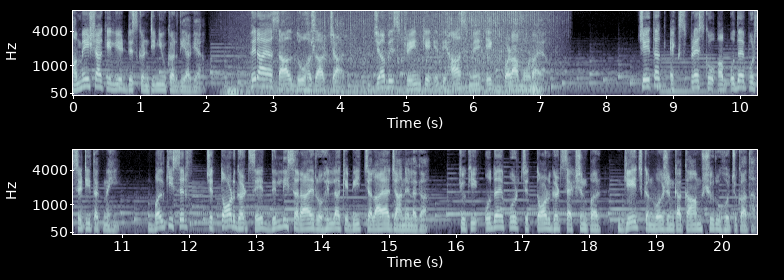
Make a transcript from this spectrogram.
हमेशा के लिए डिसकंटिन्यू कर दिया गया। फिर आया साल 2004 जब इस ट्रेन के इतिहास में एक बड़ा मोड़ आया। चेतक एक्सप्रेस को अब उदयपुर सिटी तक नहीं बल्कि सिर्फ़ चित्तौड़गढ़ से दिल्ली सराय रोहिल्ला के बीच चलाया जाने लगा, क्योंकि उदयपुर चित्तौड़गढ़ सेक्शन पर गेज कन्वर्जन का काम शुरू हो चुका था।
